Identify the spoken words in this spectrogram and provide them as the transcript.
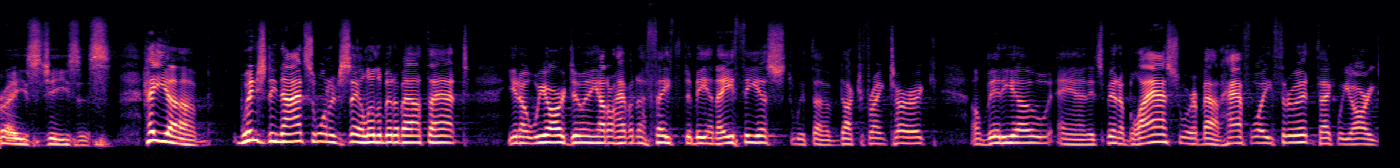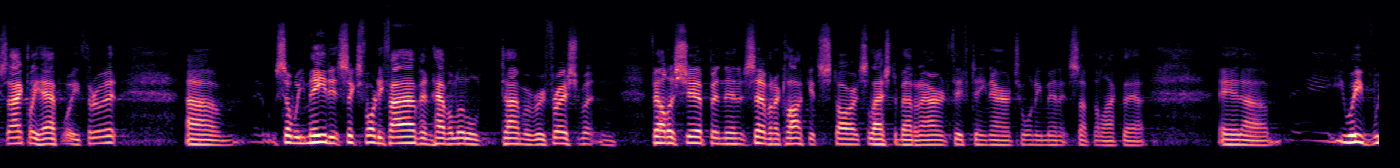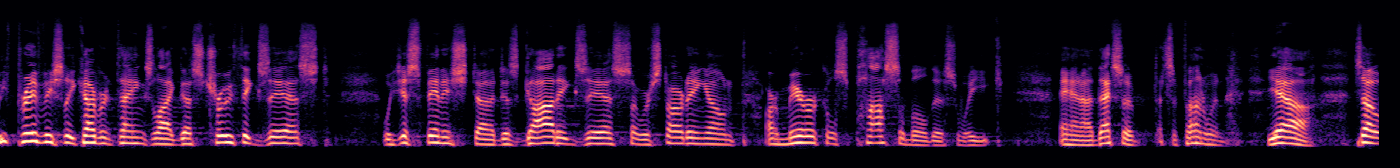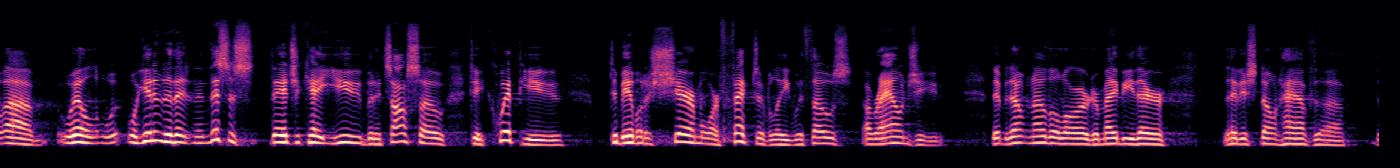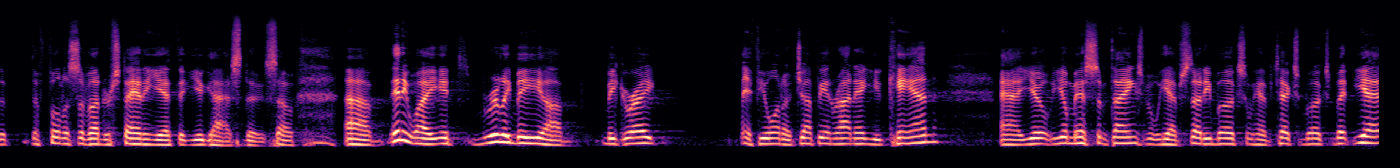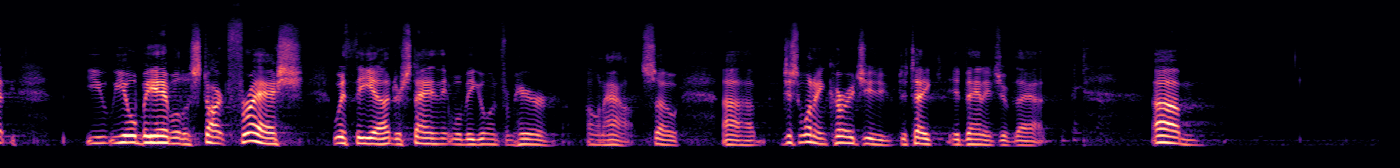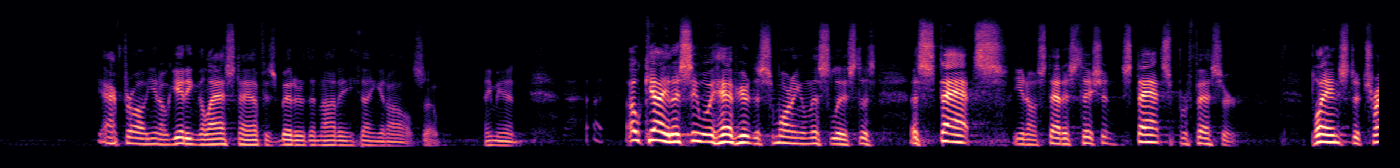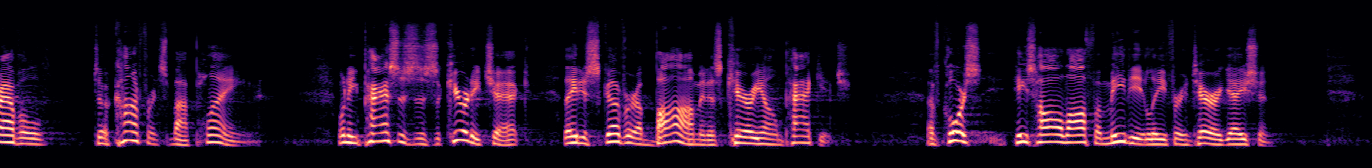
Praise Jesus. Hey, uh, Wednesday nights, I wanted to say a little bit about that. You know, we are doing I Don't Have Enough Faith to Be an Atheist with uh, Dr. Frank Turek on video, and it's been a blast. We're about halfway through it. In fact, we are exactly halfway through it. Um, so we meet at 6.45 and have a little time of refreshment and fellowship, and then at 7 o'clock it starts, lasts about an hour and 15, hour and 20 minutes, something like that. And uh, we've, we've previously covered things like Does truth exist? We just finished uh, Does God exist? So we're starting on Are miracles possible this week? And uh, that's, a, that's a fun one. Yeah. So um, we'll, we'll get into that. And this is to educate you, but it's also to equip you to be able to share more effectively with those around you that don't know the Lord, or maybe they're, they just don't have the the, the fullness of understanding yet that you guys do. So, uh, anyway, it really be uh, be great if you want to jump in right now. You can. Uh, you'll you'll miss some things, but we have study books and we have textbooks. But yet, you you'll be able to start fresh with the understanding that we'll be going from here on out. So, uh, just want to encourage you to take advantage of that. Um, after all, you know, getting the last half is better than not anything at all. So, amen. Okay, let's see what we have here this morning on this list. A, a stats, you know, statistician, stats professor plans to travel to a conference by plane. When he passes the security check, they discover a bomb in his carry on package. Of course, he's hauled off immediately for interrogation.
